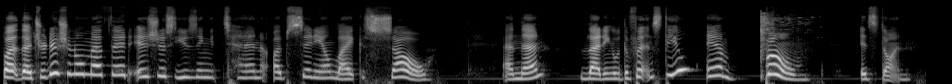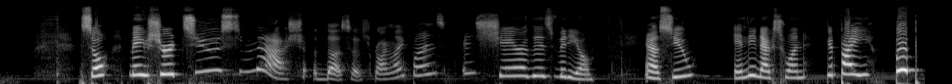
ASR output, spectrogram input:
But the traditional method is just using 10 obsidian like so and then lighting it with the flint and steel, and boom, it's done. So make sure to smash the subscribe like buttons and share this video. And I'll see you in the next one. Goodbye. Boop.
